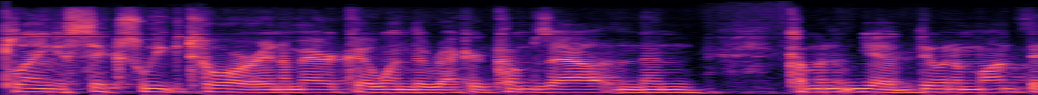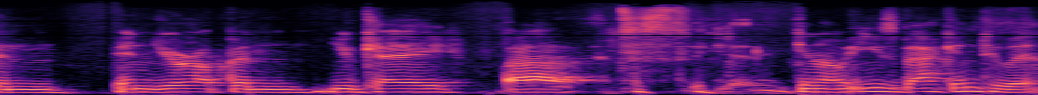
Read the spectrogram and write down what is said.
playing a six week tour in America when the record comes out and then coming, yeah, doing a month in, in Europe and UK. Uh, just, you know, ease back into it.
